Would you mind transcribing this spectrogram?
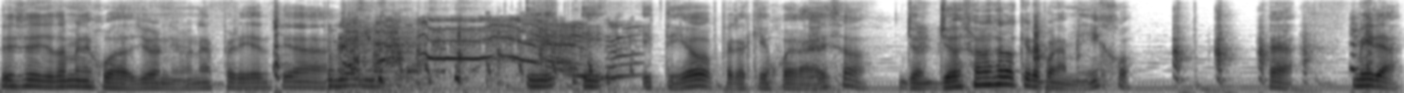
sí, sí, yo también he jugado a Journey, una experiencia... Y, y, y, tío, ¿pero quién juega eso? Yo, yo eso no se lo quiero poner a mi hijo. O sea, mira,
